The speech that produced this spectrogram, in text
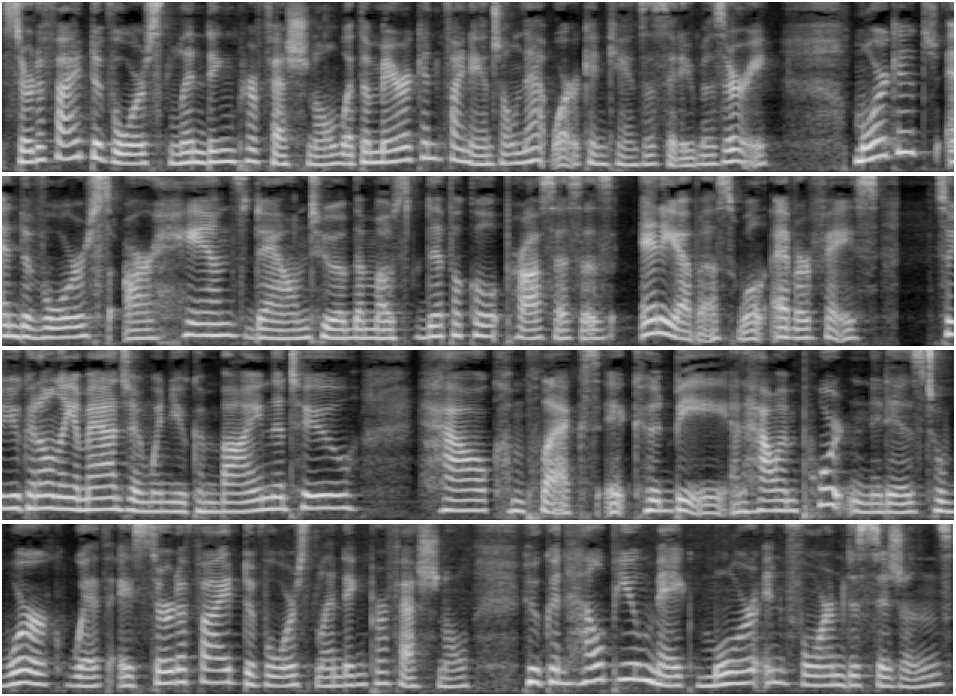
certified divorce lending professional with American Financial Network in Kansas City, Missouri. Mortgage and divorce are hands down two of the most difficult processes any of us will ever face. So you can only imagine when you combine the two how complex it could be and how important it is to work with a certified divorce lending professional who can help you make more informed decisions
